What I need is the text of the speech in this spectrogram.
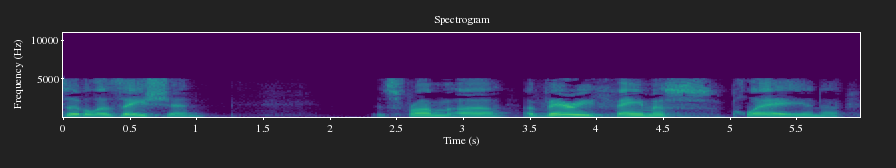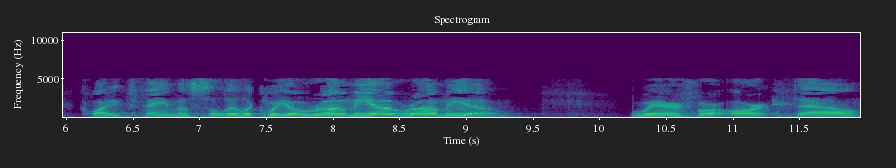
civilization is from a, a very famous play and a quite famous soliloquy. O Romeo, Romeo, wherefore art thou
